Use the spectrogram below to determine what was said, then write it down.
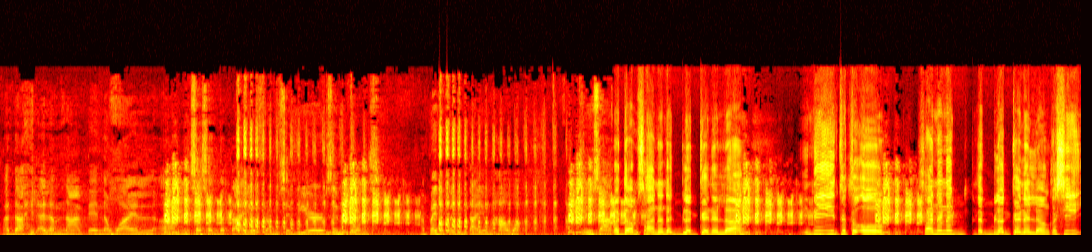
Uh, dahil alam natin na while um, nasasalba tayo from severe symptoms, uh, pwede pa din tayong hawa. So, sa... Madam, sana nag-vlog ka na lang. Hindi, totoo. Sana nag- nag-vlog ka na lang kasi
